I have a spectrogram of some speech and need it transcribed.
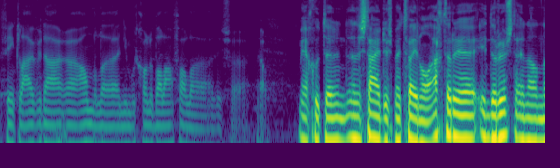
Vink Kluiven daar uh, handelen. En die moet gewoon de bal aanvallen. Dus, ja. Maar goed, dan, dan, sta je dus met 2-0 achter in de rust. En dan,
